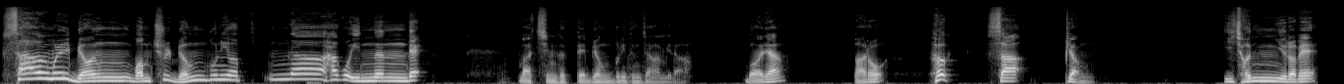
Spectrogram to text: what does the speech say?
싸움을 명, 멈출 명분이 없나 하고 있는데 마침 그때 명분이 등장합니다. 뭐냐? 바로 흑사병. 이 전 유럽에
